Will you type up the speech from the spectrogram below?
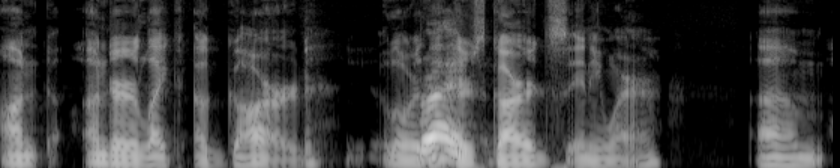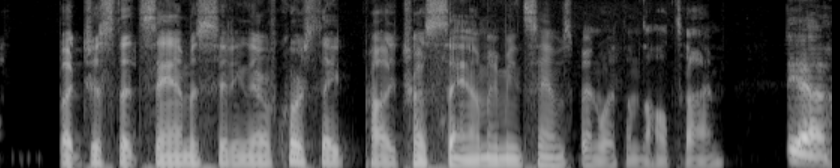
on under like a guard or Right. that there's guards anywhere. Um, but just that Sam is sitting there. Of course, they probably trust Sam. I mean, Sam's been with them the whole time. Yeah,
